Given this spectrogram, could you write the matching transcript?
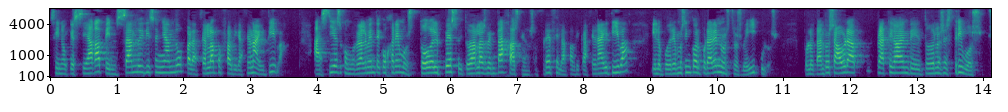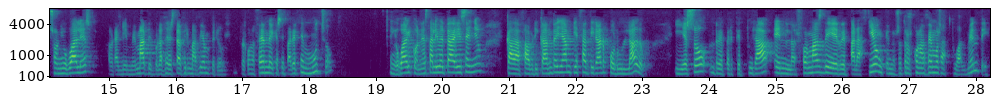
sino que se haga pensando y diseñando para hacerla por fabricación aditiva. Así es como realmente cogeremos todo el peso y todas las ventajas que nos ofrece la fabricación aditiva y lo podremos incorporar en nuestros vehículos. Por lo tanto, ahora prácticamente todos los estribos son iguales, habrá quien me mate por hacer esta afirmación, pero reconocerme que se parecen mucho. Igual, con esta libertad de diseño, cada fabricante ya empieza a tirar por un lado y eso repercutirá en las formas de reparación que nosotros conocemos actualmente.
